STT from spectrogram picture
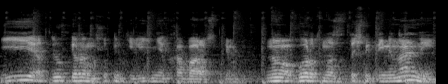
и открыл первое маршрутное телевидение в Хабаровске. Но город у нас достаточно криминальный,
